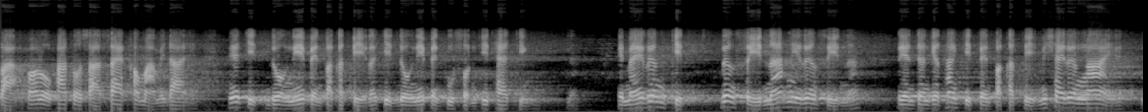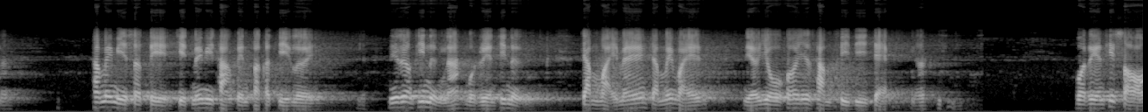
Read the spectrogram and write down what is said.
สะเพราะโลภะโทสะแทรกเข้ามาไม่ได้ เนี่ยจิตดวงนี้เป็นปกติ และจิตดวงนี้เป็นกุศลที่แท้จริงเห็นไหมเรื่องจิตเรื่องศีลนะนี่เรื่องศีลนะ เรียนจนกระทั่งจิตเป็นปกติไม่ใช่เรื่องง่ายนะถ้าไม่มีสติจิตไม่มีทางเป็นปกติเลย นี่เรื่องที่หนึ่งนะบทเรียนที่หนึ่งจำไหวไหมจำไม่ไหว เดี๋ยวโยก็จะทำซีดีแจกนะบทเรียนที่สอง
